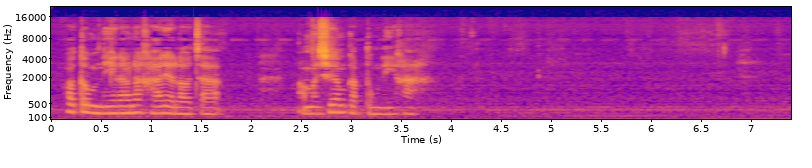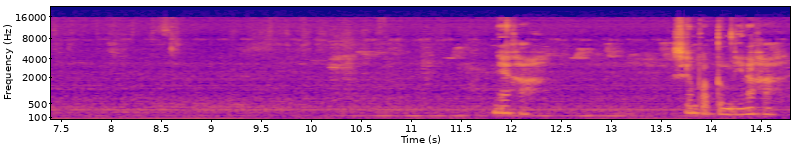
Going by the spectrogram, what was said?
พ อตุ่มนี้แล้วนะคะ เดี๋ยวเราจะเอามาเชื่อมกับตรงนี้ค่ะ เนี่ยค่ะ เชื่อมกับตุ่มนี้นะคะ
